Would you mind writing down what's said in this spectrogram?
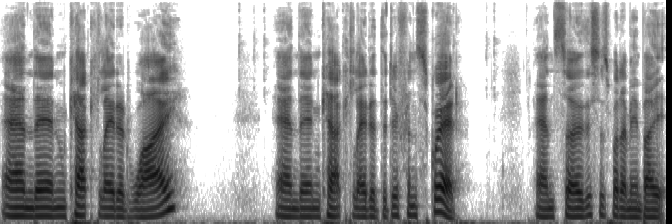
and then calculated y and then calculated the difference squared. And so this is what I mean by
